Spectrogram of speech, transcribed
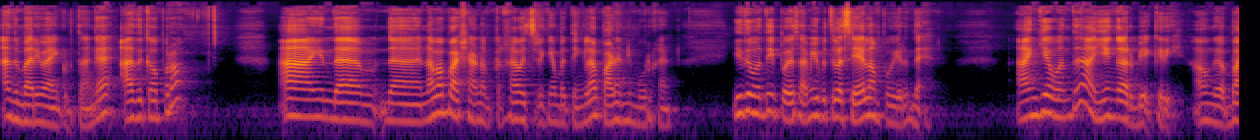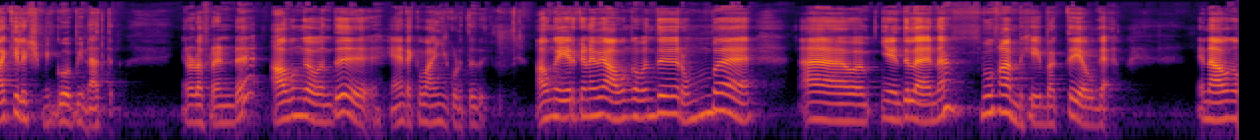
அது மாதிரி வாங்கி கொடுத்தாங்க. அதுக்கப்புறம் இந்த இந்த நவபாஷாணம்காக வச்சுருக்கேன் பார்த்தீங்களா பழனி முருகன் இது வந்து இப்போ சமீபத்தில் சேலம் போயிருந்தேன். அங்கே வந்து ஐயங்கார் பேக்கரி அவங்க பாக்கியலட்சுமி கோபிநாத் என்னோடய ஃப்ரெண்டு அவங்க வந்து எனக்கு வாங்கி கொடுத்தது. அவங்க ஏற்கனவே அவங்க வந்து ரொம்ப இதில் என்ன மூகாம்பிகை பக்தை அவங்க. ஏன்னா அவங்க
